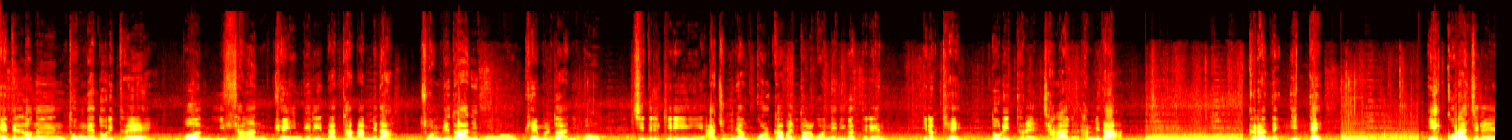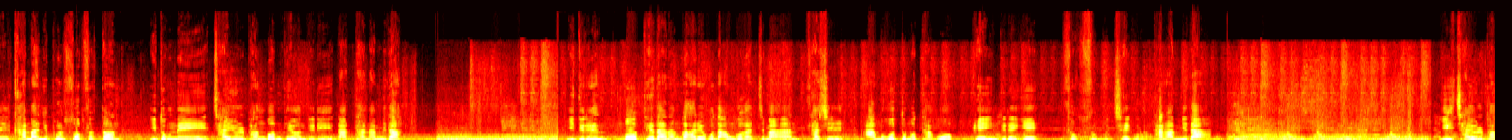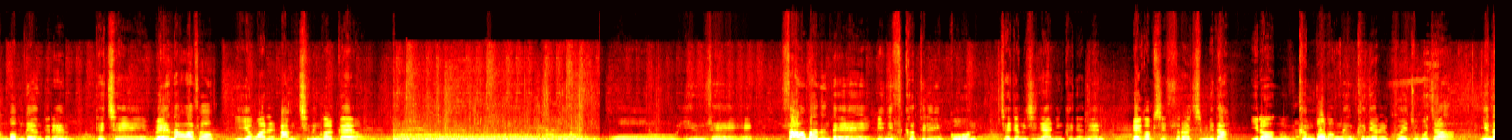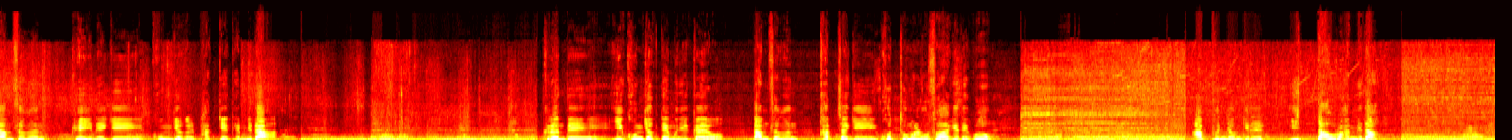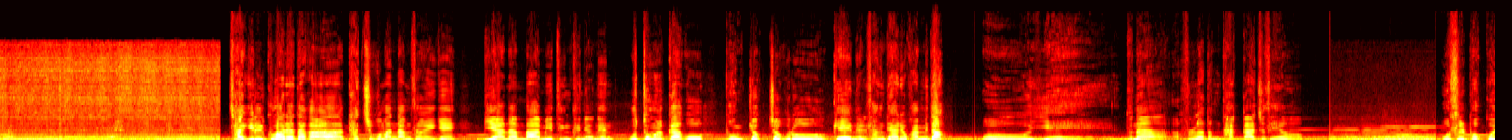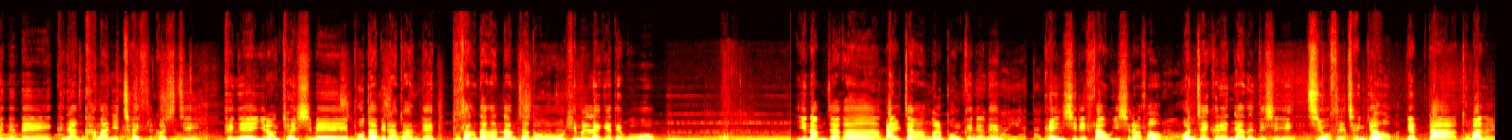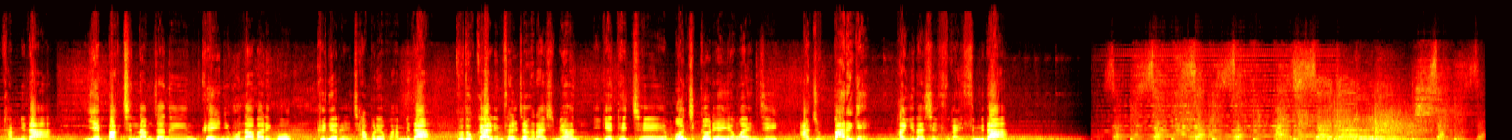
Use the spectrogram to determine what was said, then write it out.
애들 노는 동네 놀이터에 뭔 이상한 괴인들이 나타납니다. 좀비도 아니고 괴물도 아니고 지들끼리 아주 그냥 꼴값을 떨고 있는 이것들은 이렇게 놀이터를 장악을 합니다. 그런데 이때 이 꼬라지를 가만히 볼 수 없었던 이 동네 자율방범 대원들이 나타납니다. 이들은 뭐 대단한 거 하려고 나온 것 같지만 사실 아무것도 못하고 괴인들에게 속수무책으로 당합니다. 이 자율방범 대원들은 대체 왜 나와서 이 영화를 망치는 걸까요? 오 흰색 싸움하는데 미니스커트를 입고 온 제정신이 아닌 그녀는 맥없이 쓰러집니다. 이런 근본 없는 그녀를 구해주고자 이 남성은 괴인에게 공격을 받게 됩니다. 그런데 이 공격 때문일까요? 남성은 갑자기 고통을 호소하게 되고 아픈 연기를 이따오로 합니다. 자기를 구하려다가 다치고만 남성에게 미안한 마음이 든 그녀는 우통을 까고 본격적으로 괴인을 상대하려고 합니다. 오예 누나 훌러덩 다 까주세요. 옷을 벗고 있는데 그냥 가만히 처 있을 것이지 그녀의 이런 결심에 보답이라도 한 듯 부상당한 남자도 힘을 내게 되고 이 남자가 말짱한 걸 본 그녀는 괜시리 싸우기 싫어서 언제 그랬냐는 듯이 지 옷을 챙겨 냅다 도망을 갑니다. 이에 빡친 남자는 괴인이고 나발이고 그녀를 잡으려고 합니다. 구독과 알림 설정을 하시면 이게 대체 뭔 짓거리의 영화인지 아주 빠르게 확인하실 수가 있습니다.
